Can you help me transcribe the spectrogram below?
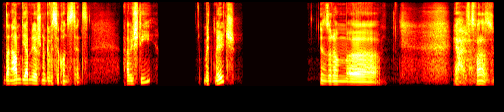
Und dann haben die haben ja schon eine gewisse Konsistenz. Habe ich die mit Milch in so einem, äh, ja, was war das?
